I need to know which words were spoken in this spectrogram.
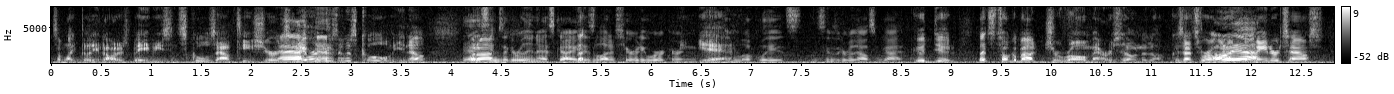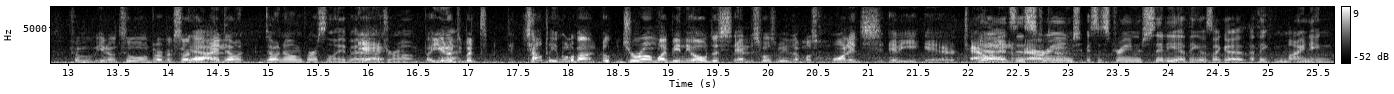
some like billion dollars babies and schools out T-shirts. and they were, it was cool, you know. Yeah, But, he uh, seems like a really nice guy. He does a lot of charity work, and, Yeah. and locally, it's he seems like a really awesome guy. Good dude. Let's talk about Jerome, Arizona, though, because that's where I Oh, went up to Maynard's house from you know Tool and Perfect Circle. Yeah, I and, don't don't know him personally, but I know Jerome. But you Yeah. know, but tell people about uh, Jerome, like being the oldest and it's supposed to be the most haunted city or town yeah, in it's America. a strange it's a strange city. I think it was like a I think mining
